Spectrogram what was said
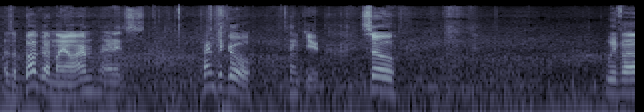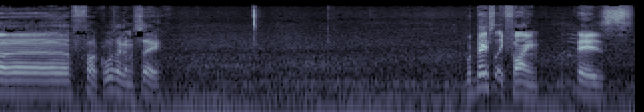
There's a bug on my arm, and it's time to go. Thank you. So, we've, uh, fuck, what was I gonna say? We're basically fine, is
